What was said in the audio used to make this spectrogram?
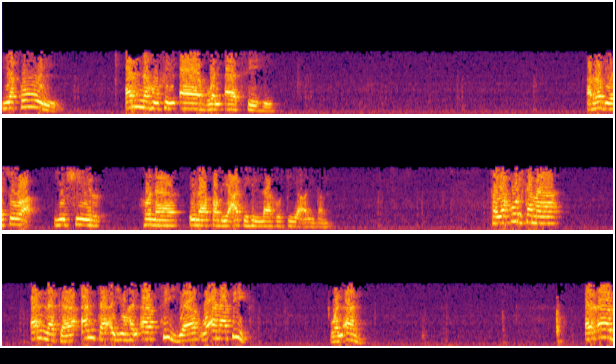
يقول أنه في الآب والآب فيه؟ الرب يسوع يشير هنا إلى طبيعته اللاهوتية أيضا. فيقول كما أنك أنت أيها الآب في وأنا فيك. والآن. الآب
